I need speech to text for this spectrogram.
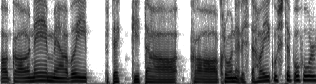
aga aneemia võib tekkida ka krooniliste haiguste puhul,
